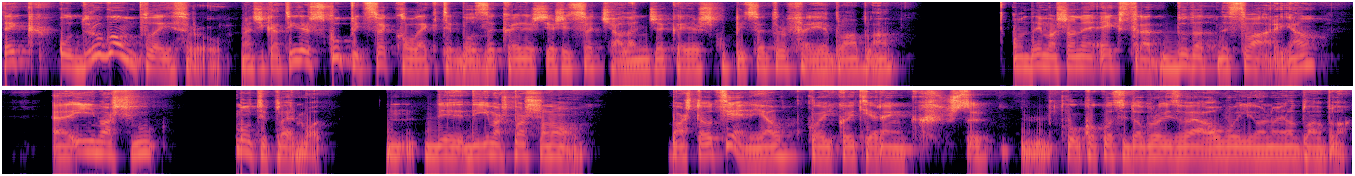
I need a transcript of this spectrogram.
Tek u drugom playthrough, znači kad ideš skupit sve collectibles, kad ideš riješit sve challenge, kad ideš skupit sve trofeje, bla bla, onda imaš one ekstra dodatne stvari, jel? E, I imaš multiplayer mod, gdje, imaš baš ono, baš te ocijeni, jel? Koji, koji ti je rank, što, ko- koliko si dobro izveo ovo ili ono, jel? Bla bla.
